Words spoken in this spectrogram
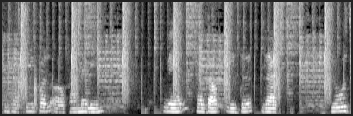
The people of Hamelin were fed up with rats. Huge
